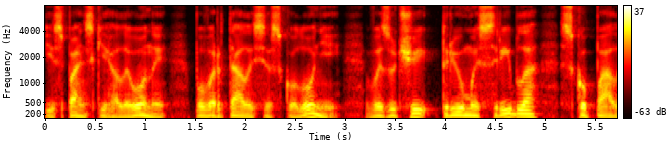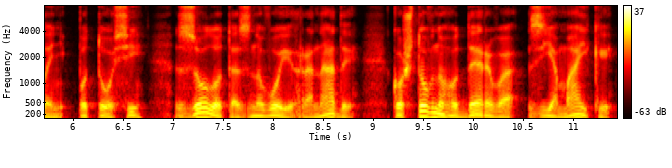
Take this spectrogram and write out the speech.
Іспанські галеони поверталися з колоній, везучи трюми срібла з копалень Потосі, золота з нової гранади, коштовного дерева з Ямайки,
